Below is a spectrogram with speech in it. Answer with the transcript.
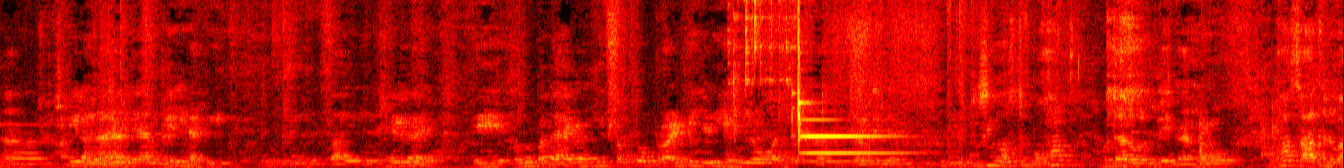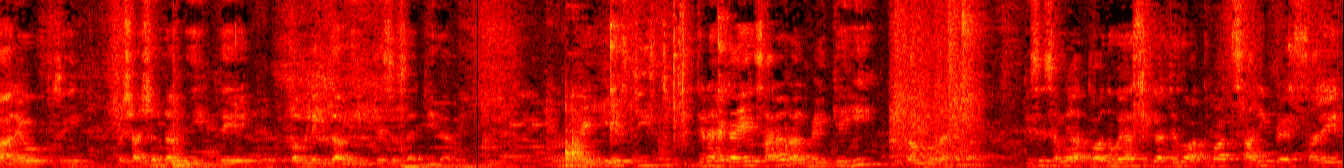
ਅਹ ਆਮ ਵੈਰੀ ਹੈਪੀ ਸਾਰੇ ਜਿਹੜੇ ਹੈਗੇ ਤੇ ਤੁਹਾਨੂੰ ਪਤਾ ਹੈਗਾ ਕਿ ਸਭ ਤੋਂ ਪ੍ਰਾਇੋਰਟੀ ਜਿਹੜੀ ਹੈਗੀ ਆ ਉਹ ਅੱਜ ਚੱਲ ਰਹੀ ਹੈ। ਤੁਸੀਂ ਉਸ 'ਚ ਬਹੁਤ ਵੱਡਾ ਰੋਲ ਪਲੇ ਕਰ ਰਹੇ ਹੋ, ਬਹੁਤ ਸਾਥ ਨਿਭਾ ਰਹੇ ਹੋ ਤੁਸੀਂ, ਪ੍ਰਸ਼ਾਸਨ ਦਾ ਵੀ ਤੇ ਪਬਲਿਕ ਦਾ ਵੀ ਤੇ ਸੋਸਾਇਟੀ ਦਾ ਵੀ। ਇਸ ਚੀਜ਼ 'ਚ ਜਿਹੜਾ ਹੈਗਾ, ਇਹ ਸਾਰਾ ਰਲ ਮਿਲ ਕੇ ਹੀ ਕੰਮ ਹੋ ਰਿਹਾ ਹੈਗਾ। ਕਿਸੇ ਸਮੇਂ ਅੱਤਵਾਦ ਹੋਇਆ ਸੀਗਾ, ਜਦੋਂ ਅੱਤਵਾਦ ਸਾਰੀ ਪ੍ਰੈਸ ਸਾਰੇ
